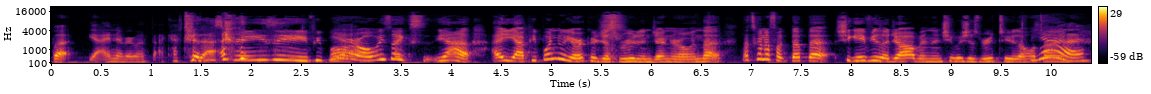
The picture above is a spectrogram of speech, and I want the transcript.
But yeah, I never went back after that. That's crazy. People Yeah. are always like, yeah, I, yeah. People in New York are just rude in general, and that that's kind of fucked up. That she gave you the job and then she was just rude to you the whole time. yeah.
